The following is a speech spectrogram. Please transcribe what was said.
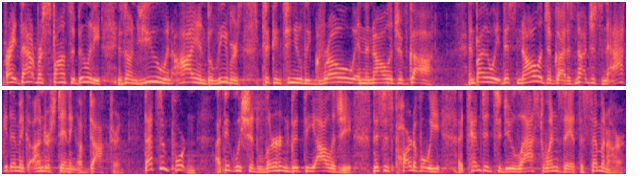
Right? That responsibility is on you and I and believers to continually grow in the knowledge of God. And by the way, this knowledge of God is not just an academic understanding of doctrine. That's important. I think we should learn good theology. This is part of what we attempted to do last Wednesday at the seminar.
